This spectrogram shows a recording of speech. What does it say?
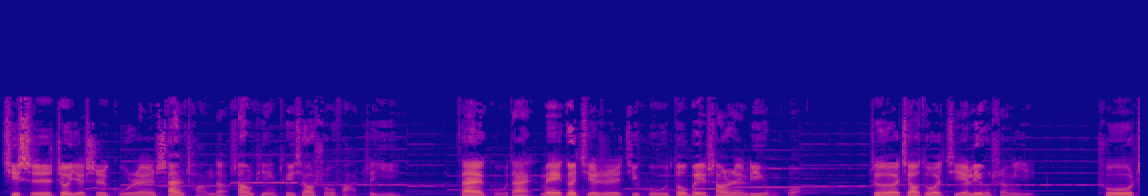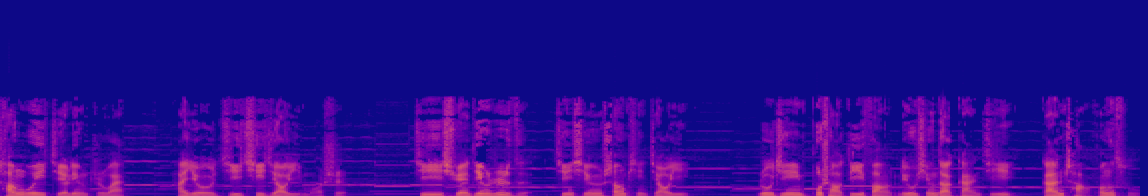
其实这也是古人擅长的商品推销手法之一。在古代，每个节日几乎都被商人利用过，这叫做节令生意。除常规节令之外，还有集期交易模式，即选定日子进行商品交易。如今不少地方流行的赶集赶场风俗，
